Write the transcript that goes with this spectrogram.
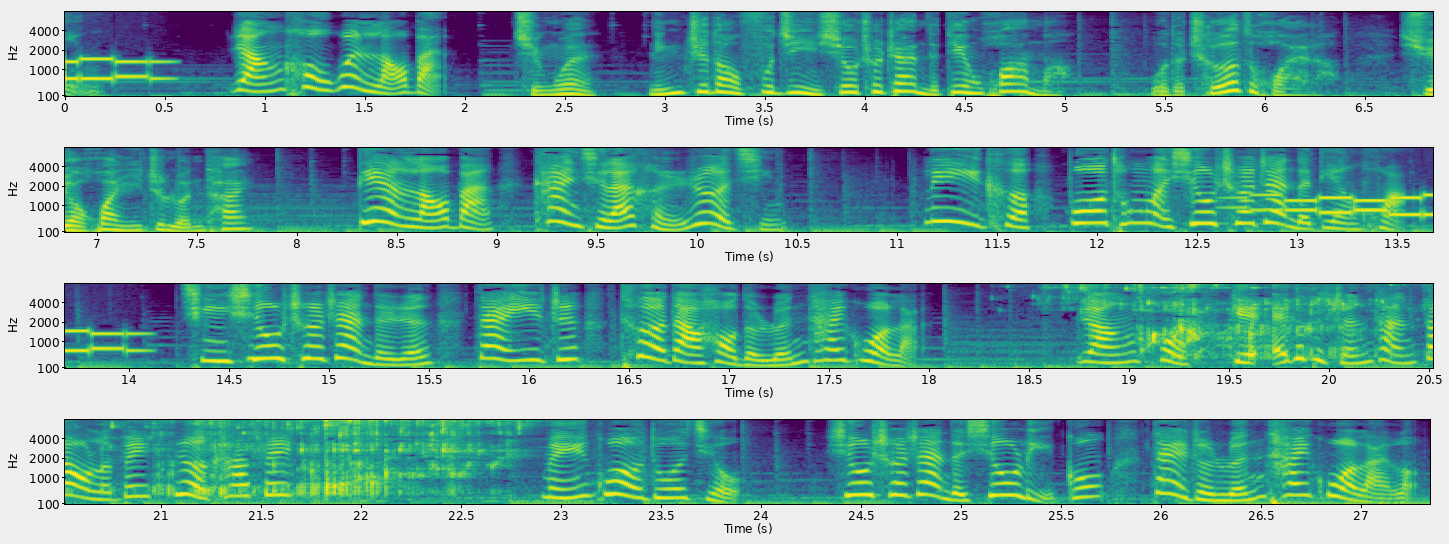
然后问老板：“请问您知道附近修车站的电话吗？我的车子坏了，需要换一只轮胎。”店老板看起来很热情，立刻拨通了修车站的电话，请修车站的人带一只特大号的轮胎过来，然后给 X 神探倒了杯热咖啡。没过多久。修车站的修理工带着轮胎过来了，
